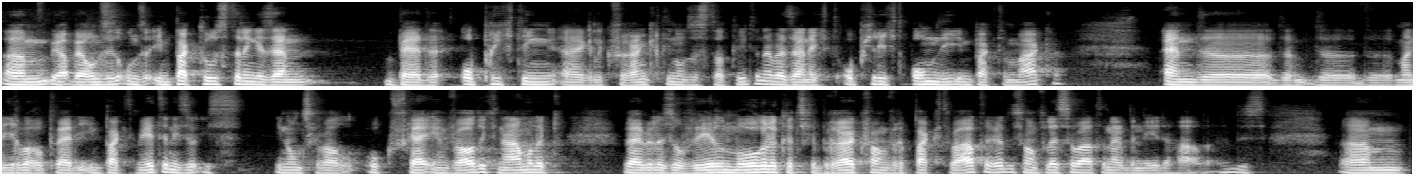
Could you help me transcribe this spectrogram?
Um, ja, bij ons onze impactdoelstellingen zijn bij de oprichting eigenlijk verankerd in onze statuten. Wij zijn echt opgericht om die impact te maken. En de, de, de, de, manier waarop wij die impact meten is, is, in ons geval ook vrij eenvoudig. Namelijk, wij willen zoveel mogelijk het gebruik van verpakt water, dus van flessenwater, naar beneden halen. Dus, um,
